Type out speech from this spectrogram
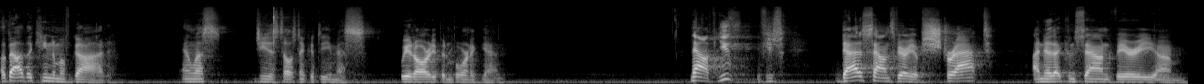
about the kingdom of God unless Jesus tells Nicodemus we had already been born again. Now, if you, if you, that sounds very abstract. I know that can sound very um,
